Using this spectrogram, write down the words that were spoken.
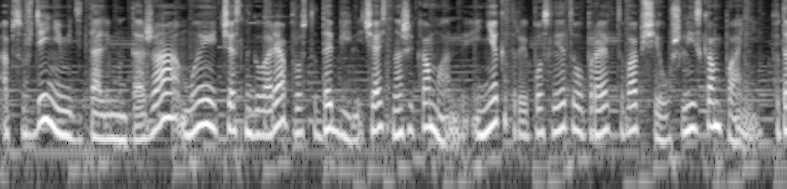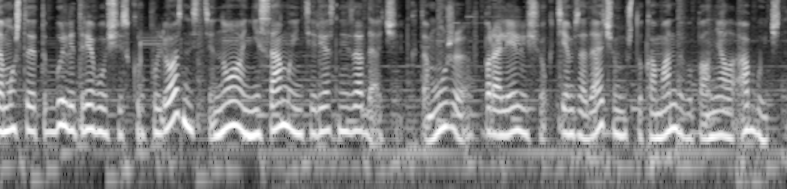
обсуждениями деталей монтажа мы, честно говоря, просто добили часть нашей команды, и некоторые после этого проекта вообще ушли из компании, потому что это были требующие скрупулезности, но не самые интересные задачи. К тому же в параллель еще к тем задачам, что команда выполняла обычно.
